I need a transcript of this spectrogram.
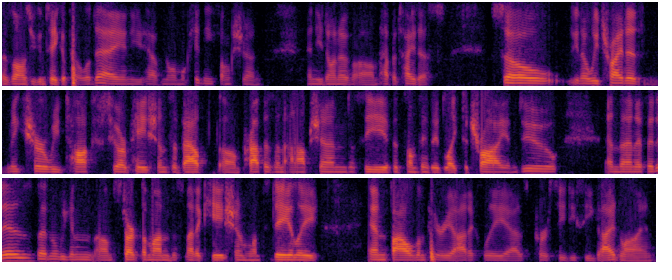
as long as you can take a pill a day and you have normal kidney function and you don't have um, hepatitis. So, you know, we try to make sure we talk to our patients about um, PrEP as an option to see if it's something they'd like to try and do, and then if it is, then we can um, start them on this medication once daily and follow them periodically as per CDC guidelines.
